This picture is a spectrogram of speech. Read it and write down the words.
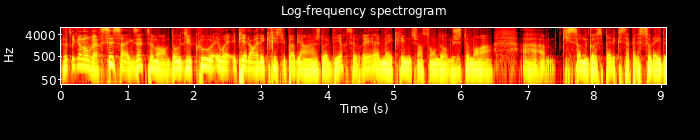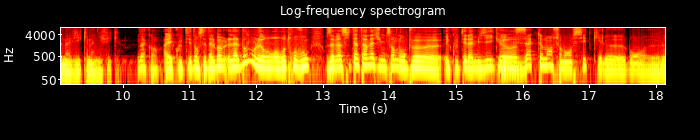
le truc à l'envers. c'est ça, exactement. Donc du coup, et ouais. Et puis alors, elle écrit super bien, hein, je dois le dire, c'est vrai. Elle m'a écrit une chanson donc justement à, à- qui sonne gospel, qui s'appelle Soleil de ma vie, qui est magnifique. D'accord. À écouter dans cet album. L'album, on le on retrouve où? Vous avez un site internet, il me semble, où on peut euh, écouter la musique. euh, Exactement sur mon site qui est le bon euh, le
